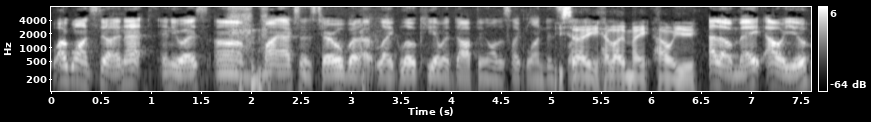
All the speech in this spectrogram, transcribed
Wagwan still. And that, anyways, um, my accent is terrible, but uh, like low key, I'm adopting all this like London. You slang. say, hello mate, how are you? Hello, mate. How are you?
